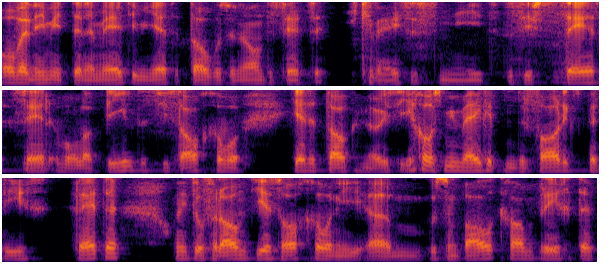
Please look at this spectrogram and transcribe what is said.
auch wenn ich mit diesen Medien jeden Tag auseinandersetze, ich weiss es nicht. Das ist sehr, sehr volatil. Das sind Sachen, die jeden Tag neu sind. Ich kann aus meinem eigenen Erfahrungsbereich reden und ich tue vor allem die Sachen, die ich ähm, aus dem Balkan berichte,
